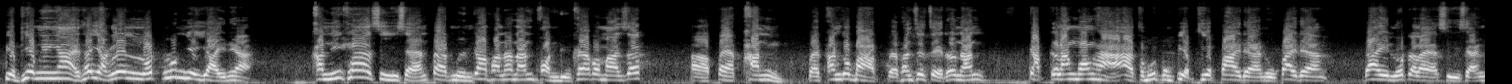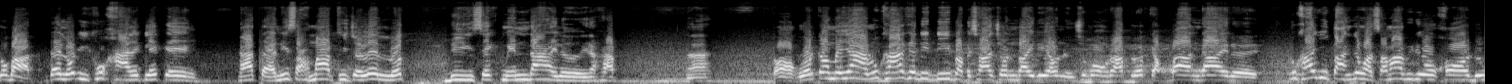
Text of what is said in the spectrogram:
เปรียบเทียบง่ายๆ ถ้าอยากเล่นรถรุ่นใหญ่ ๆ เนี่ยคันนี้แค่ 4 8 9 0 0 0เท่านั้น ผ่อนอยู่แค่ประมาณสักอ่า8,000 8,000กว่าบาท8,000เศษเท่านั้น กับกำลังมองหาอะสมมติผมเปรียบเทียบป้ายแดง ดูป้ายแดง ได้รถอะไรอ่แสนกว่าบาท ได้รถอีโคคาร์เล็กๆเองนะแต่อันนี้สามารถที่จะเล่นรถ D segment ได้เลยนะครับนะออกรถก็ไม่ยากลูกค้าเครดิตดีบัตรประชาชนใบเดียว1ชั่วโมงรับรถกลับบ้านได้เลย ลูกค้าอยู่ต่างจังหวัดสามารถวิดีโอคอลดู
